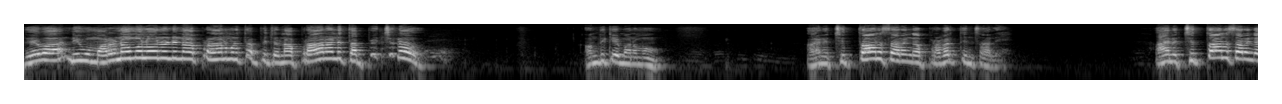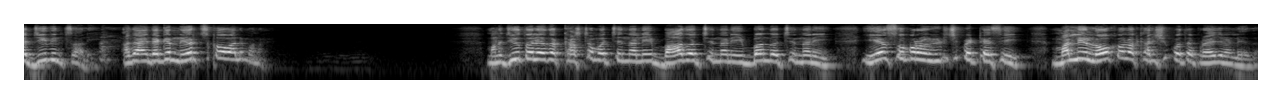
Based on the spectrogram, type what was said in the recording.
దేవా నీవు మరణములో నుండి నా ప్రాణమును తప్పించావు నా ప్రాణాన్ని తప్పించినావు. అందుకే మనము ఆయన చిత్తానుసారంగా ప్రవర్తించాలి. ఆయన చిత్తానుసారంగా జీవించాలి. అది ఆయన దగ్గర నేర్చుకోవాలి మనం. మన జీవితంలో ఏదో కష్టం వచ్చిందని బాధ వచ్చిందని ఇబ్బంది వచ్చిందని ఏ శుభ్రం విడిచిపెట్టేసి మళ్ళీ లోకంలో కలిసిపోతే ప్రయోజనం లేదు?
